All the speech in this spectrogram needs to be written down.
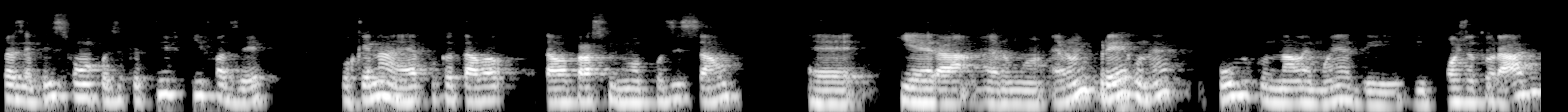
Por exemplo, isso foi uma coisa que eu tive que fazer, porque na época eu estava estava para assumir uma posição é, que era era, uma, era um emprego, né? público na Alemanha de, de pós-doutorado,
